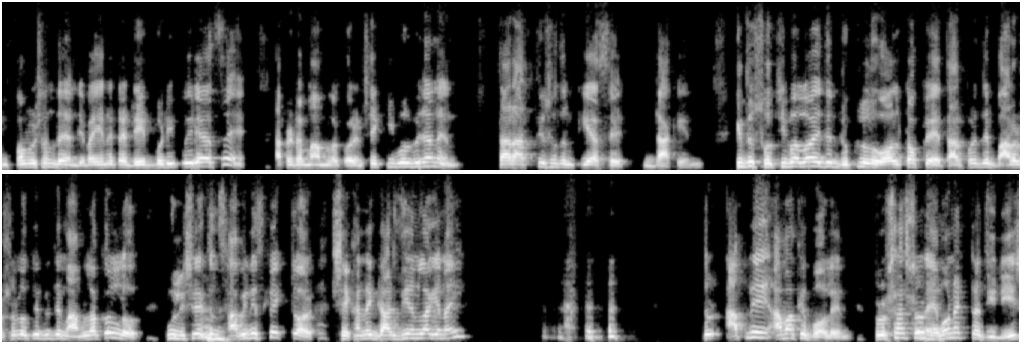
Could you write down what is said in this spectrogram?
ইনফরমেশন দেন যে ভাই এখানে একটা ডেড বডি পড়ে আছে আপনি একটা মামলা করেন। সে কি বলবে জানেন? তার আত্মীয় স্বজন কি আছে? ডাকেন। কিন্তু সচিবালয়ে যে ঢুকলো ওয়াল টপে তারপরে যে বারোশো লোকের বিরুদ্ধে মামলা করল পুলিশের একজন সাব ইন্সপেক্টর সেখানে গার্জিয়ান লাগে নাই? তো আপনি আমাকে বলেন প্রশাসন হ্যাঁ। এমন একটা জিনিস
